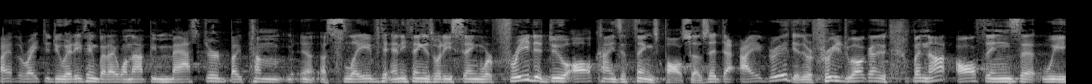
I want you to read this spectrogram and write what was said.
I have the right to do anything, but I will not be mastered, by become uh, a slave to anything is what he's saying. We're free to do all kinds of things, Paul says. It, I agree with you. They're free to do all kinds of things, but not all things that we,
